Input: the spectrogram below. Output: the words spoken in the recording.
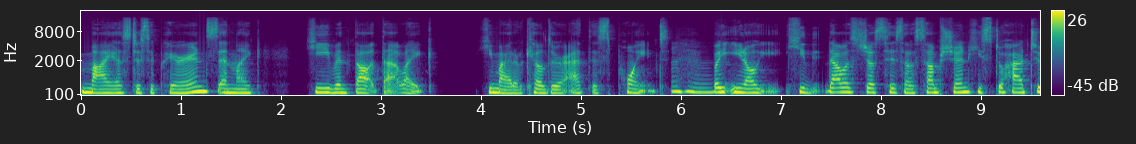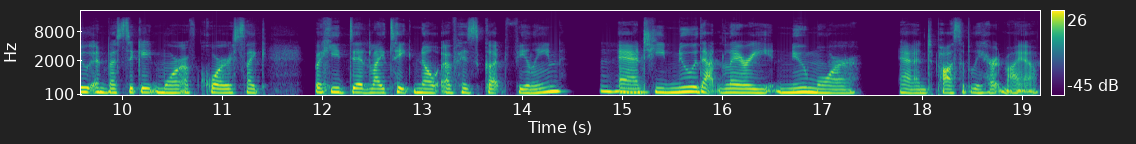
Maya's disappearance. And like, he even thought that, like, he might have killed her at this point. Mm-hmm. But you know, he that was just his assumption. He still had to investigate more, of course, like but he did like take note of his gut feeling Mm-hmm. And he knew that Larry knew more and possibly hurt Maya.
